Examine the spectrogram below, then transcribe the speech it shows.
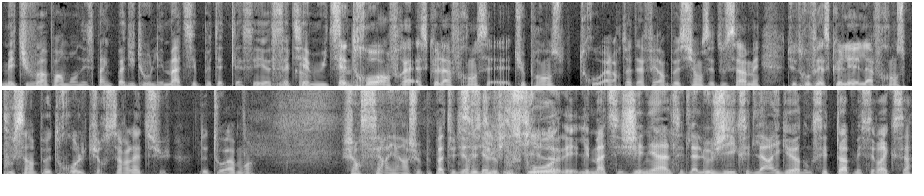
Mais tu vois, par exemple, en Espagne, pas du tout. Les maths, c'est peut-être classé euh, 7e, 8e. C'est trop en vrai. Est-ce que la France, euh, tu penses, trou- alors toi tu as fait un peu science et tout ça, mais tu trouves, est-ce que les- la France pousse un peu trop le curseur là-dessus, de toi à moi? J'en sais rien, je peux pas te dire si elle le pousse trop. Les, les maths, c'est génial, c'est de la logique, c'est de la rigueur, donc c'est top. Mais c'est vrai que ça,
